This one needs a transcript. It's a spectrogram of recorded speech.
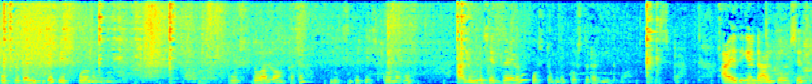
পোস্তটা মিক্সিতে পেস্ট করে নেব। পোস্ত আর লঙ্কাটা মিক্সিতে পেস্ট করে নেব। আলুগুলো সেদ্ধ হয়ে গেলে পোস্তগুলো, পোস্তটা দিয়ে দেবো পেস্টটা আর এদিকে ডাল তো সেদ্ধ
